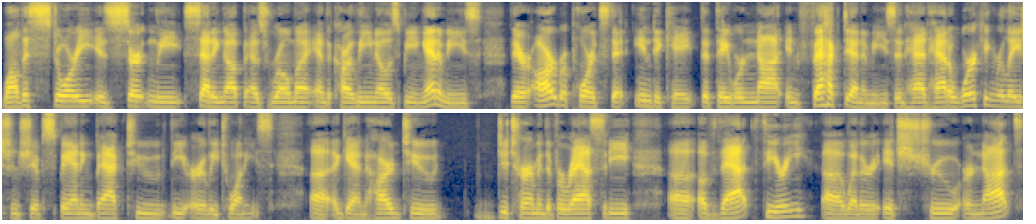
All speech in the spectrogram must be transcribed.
While this story is certainly setting up as Roma and the Carlinos being enemies, there are reports that indicate that they were not, in fact, enemies and had had a working relationship spanning back to the early 20s. Uh, again, hard to determine the veracity uh, of that theory, uh, whether it's true or not.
